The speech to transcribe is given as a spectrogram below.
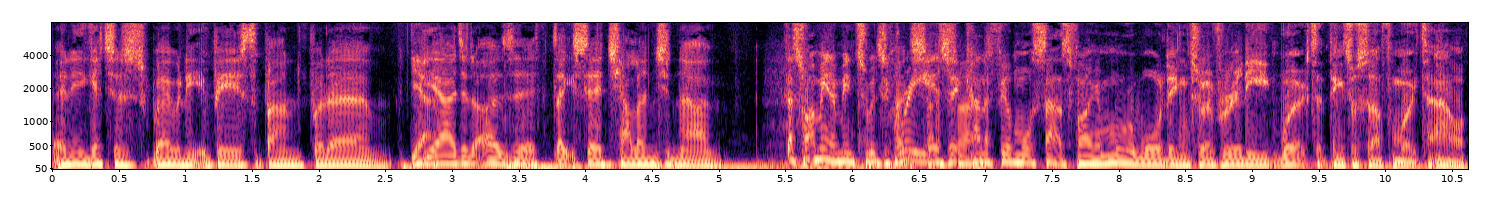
And he gets us where we need to be as the band. But um, Yeah. yeah. I did it as a, like you say, challenge, and um, That's what I mean. I mean, to a degree, is it kind of feel more satisfying and more rewarding to have really worked at things yourself and worked it out?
